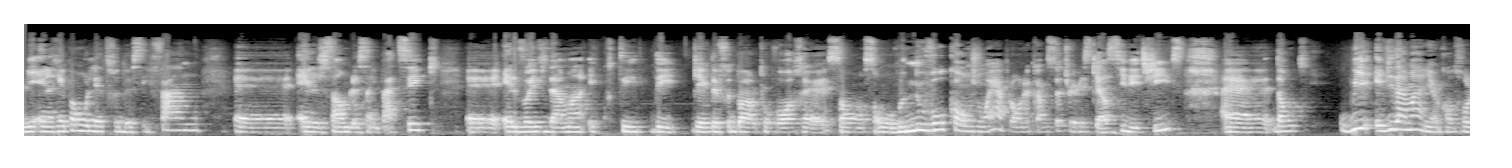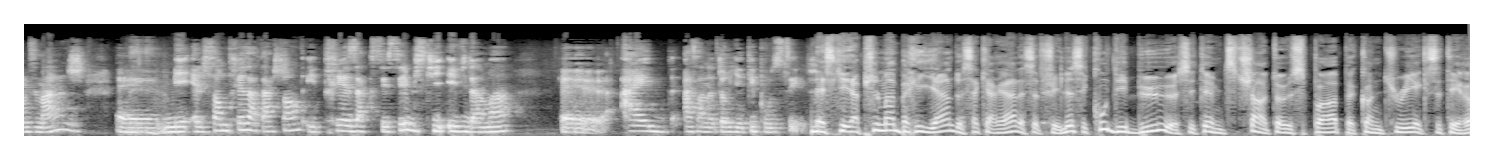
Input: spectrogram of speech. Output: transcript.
mais elle répond aux lettres de ses fans, euh, elle semble sympathique, euh, elle va évidemment écouter des games de football pour voir euh, son, son nouveau conjoint, appelons-le comme ça, Travis Kelsey des Chiefs. Euh, donc, oui, évidemment, il y a un contrôle d'image, mais elle semble très attachante et très accessible, ce qui évidemment euh, aide à sa notoriété positive. Mais ce qui est absolument brillant de sa carrière de cette fille-là, c'est qu'au début, euh, c'était une petite chanteuse pop, country, etc.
